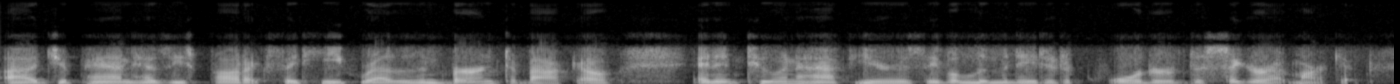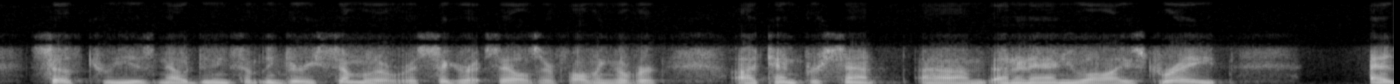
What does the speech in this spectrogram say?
Uh, Japan has these products that heat rather than burn tobacco, and in two and a half years, they've eliminated a quarter of the cigarette market. South Korea is now doing something very similar, where cigarette sales are falling over uh, 10% um, at an annualized rate as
